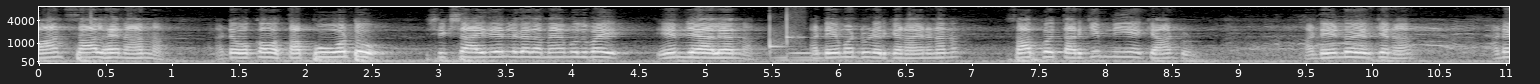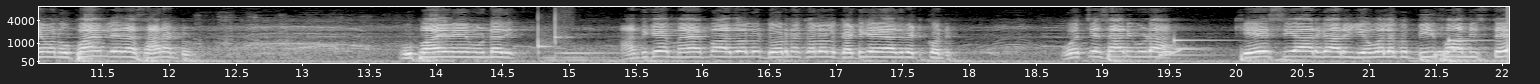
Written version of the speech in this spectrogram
పాంచ్ సాల్ హే నా అన్న అంటే ఒక తప్పు ఓటు శిక్ష ఐదేళ్ళు కదా మహమూద్ భాయ్ ఏం చేయాలి అన్న అంటే ఏమంటుండే ఎరికేనా ఆయన నన్ను సాబ్ કોઈ తర్కీబ్ నీ క్యా అంటుండు అంటే ఏంటో ఎరికేనా అంటే ఏమైనా ఉపాయం లేదా సార్ అంటుండు ఉపాయం ఏమి ఉండదు అందుకే మేపాదోలు డోర్నకల్లోళ్ళు గట్టిగా యాద పెట్టుకోండి. వచ్చేసారి కూడా కేసీఆర్ గారు ఎవలకు బీఫామ్ ఇస్తే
